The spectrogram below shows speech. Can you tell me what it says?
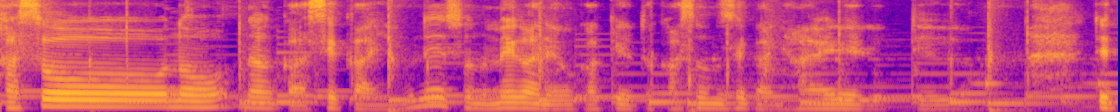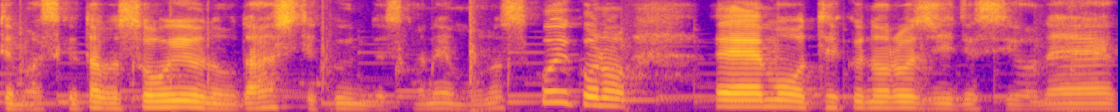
仮想のなんか世界をねそのメガネをかけると仮想の世界に入れるっていう出てますけど多分そういうのを出していくんですかね。ものすごいこの、えー、もうテクノロジーですよね。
